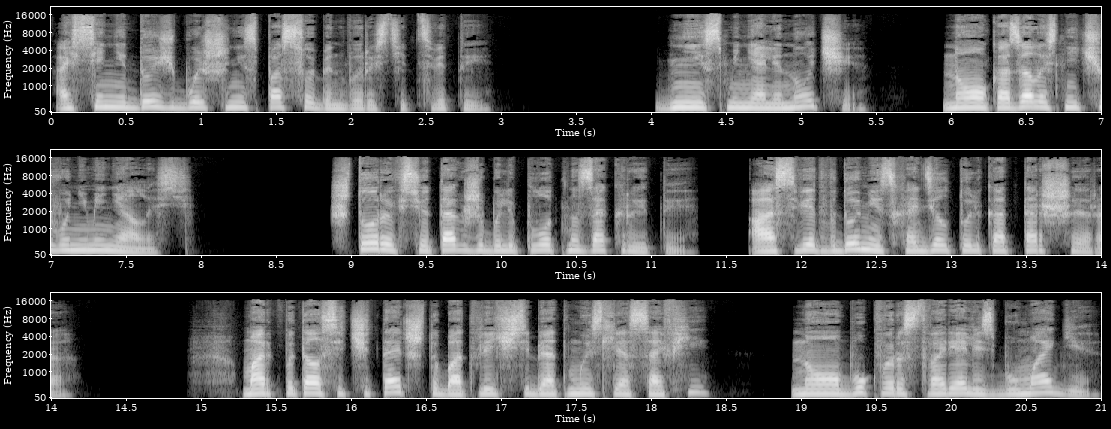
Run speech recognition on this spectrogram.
Осенний дождь больше не способен вырастить цветы. Дни сменяли ночи, но, казалось, ничего не менялось. Шторы все так же были плотно закрыты, а свет в доме исходил только от торшера. Марк пытался читать, чтобы отвлечь себя от мысли о Софи, но буквы растворялись в бумаге,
